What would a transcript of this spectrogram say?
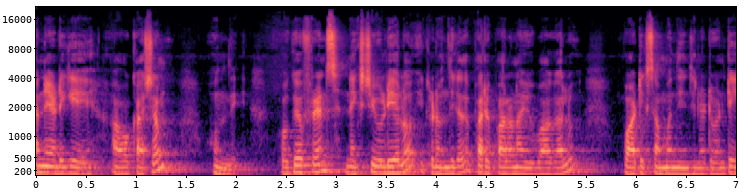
అని అడిగే అవకాశం ఉంది. ఓకే ఫ్రెండ్స్ నెక్స్ట్ వీడియోలో ఇక్కడ ఉంది కదా పరిపాలనా విభాగాలు. వాటికి సంబంధించినటువంటి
